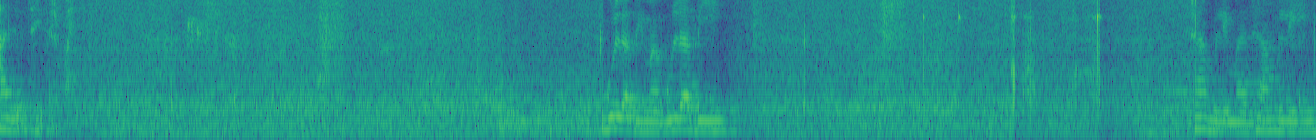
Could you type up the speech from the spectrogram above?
આલ્યો જૈત્રભાઈ ગુલાબીમાં ગુલાબી જાંબલીમાં જાંબલી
